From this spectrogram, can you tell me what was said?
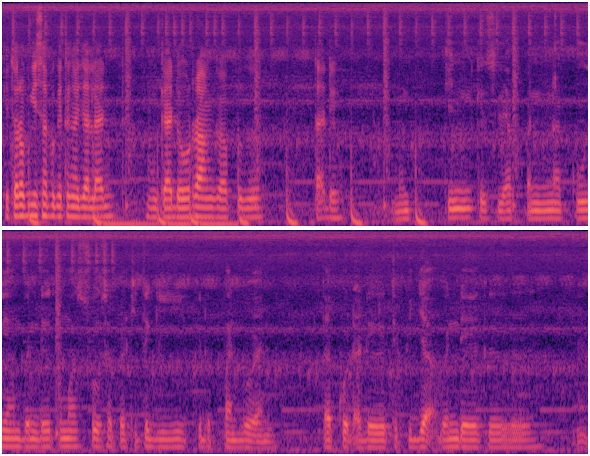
Kita orang pergi sampai ke tengah jalan. Mungkin ada orang ke apa ke. Tak ada. Mungkin kesilapan aku yang benda tu masuk sampai kita pergi ke depan tu kan. Takut ada terpijak benda ke. Kan.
